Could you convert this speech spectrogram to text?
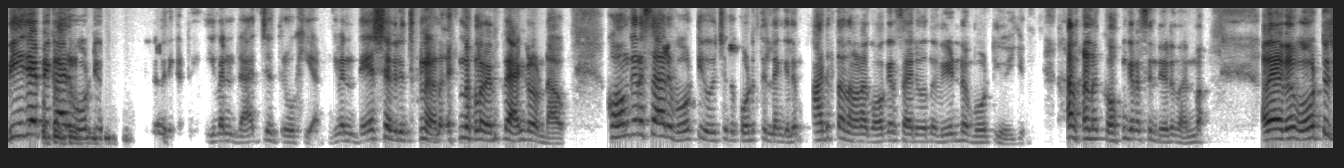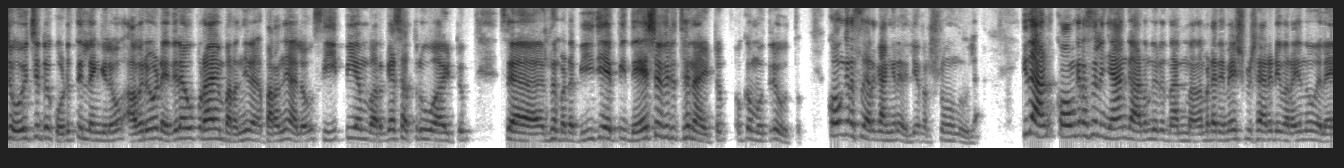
ബി ജെ പിക്കാർ വോട്ട് ചെയ്തിരിക്കട്ടെ ഇവൻ രാജ്യദ്രോഹിയാണ്. ഇവൻ ദേശവിരുദ്ധനാണ് എന്നുള്ള ഒരു ആംഗിൾ ഉണ്ടാവും. കോൺഗ്രസ്സുകാർ വോട്ട് ചോദിച്ചത് കൊടുത്തില്ലെങ്കിലും അടുത്ത തവണ കോൺഗ്രസ്സുകാർ വന്ന് വീണ്ടും വോട്ട് ചോദിക്കും. അതാണ് കോൺഗ്രസിന്റെ ഒരു നന്മ. അതായത് വോട്ട് ചോദിച്ചിട്ട് കൊടുത്തില്ലെങ്കിലോ അവരോട് എതിരഭിപ്രായം പറഞ്ഞ പറഞ്ഞാലോ സി പി എം വർഗശത്രുവായിട്ടും നമ്മുടെ ബി ജെ പി ദേശവിരുദ്ധനായിട്ടും ഒക്കെ മുദ്ര കുത്തും കോൺഗ്രസ്സുകാർക്ക് അങ്ങനെ വലിയ പ്രശ്നമൊന്നുമില്ല. ഇതാണ് കോൺഗ്രസിൽ ഞാൻ കാണുന്ന ഒരു നന്മ. നമ്മുടെ രമേശ് പിഷാരടി പറയുന്ന പോലെ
